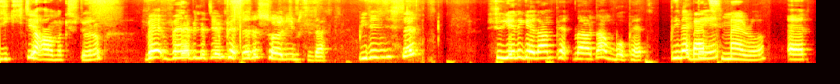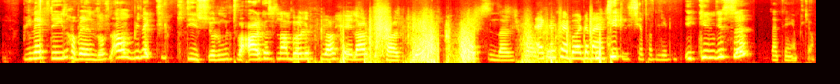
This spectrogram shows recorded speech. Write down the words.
Tilkiyi almak istiyorum. Ve verebileceğim petleri söyleyeyim size. Birincisi şu yeni gelen petlerden bu pet. Binek değil. Bats Maro. Evet. Binek değil haberiniz olsun. Ama binek tilki istiyorum lütfen. Arkasından böyle siyah şeyler çıkartıyor. Hepsinden çıkartıyor. Arkadaşlar bu arada ben İki- çekiliş yapabilirim. İkincisi Zaten yapacağım.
